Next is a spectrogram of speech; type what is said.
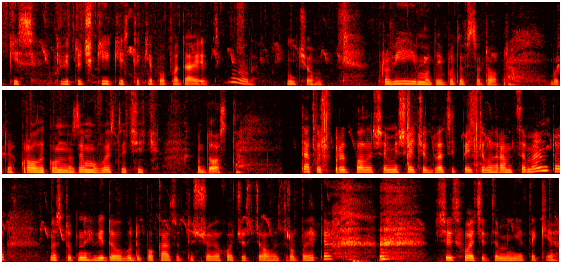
якісь квіточки, якісь таке попадаються. Ну, але нічого. Провіємо, да й буде все добре. Буде кроликом на зиму вистачить вдоста. Також придбали ще мішечок 25 кг цементу. Наступних відео буду показувати, що я хочу з цього зробити. Щось хочеться мені таке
